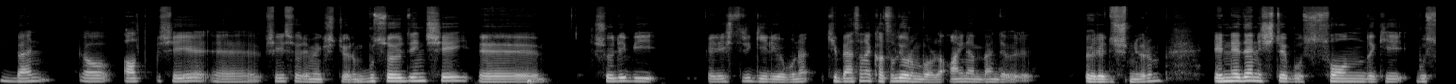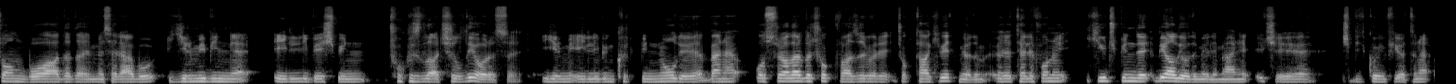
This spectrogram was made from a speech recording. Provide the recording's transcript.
Ben o alt şeyi e, şeyi söylemek istiyorum. Bu söylediğin şey e, şöyle bir eleştiri geliyor buna ki ben sana katılıyorum bu arada. Aynen ben de öyle öyle düşünüyorum. E neden işte bu sondaki bu son boğada da mesela bu 20 binle 55 bin çok hızlı açıldı ya orası. 20, 50 bin, 40 bin ne oluyor ya? Ben o sıralarda çok fazla böyle çok takip etmiyordum. Öyle telefonu 2-3 binde bir alıyordum elime hani şeye, Bitcoin fiyatına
